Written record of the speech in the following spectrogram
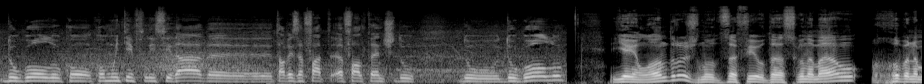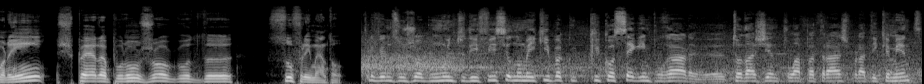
do golo com, com muita infelicidade, talvez a, a falta antes do, do, do golo. E em Londres, no desafio da segunda mão, Ruben Amorim espera por um jogo de sofrimento. Prevemos um jogo muito difícil numa equipa que consegue empurrar eh, toda a gente lá para trás, praticamente,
